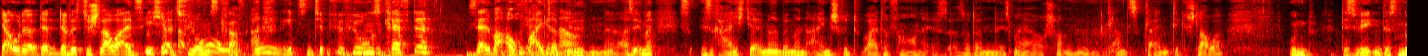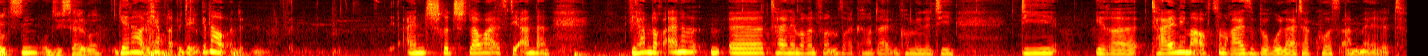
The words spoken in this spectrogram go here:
Ja, oder dann, dann wirst du schlauer als ich als Oh, Führungskraft. oh. Ah, da gibt's einen Tipp für Führungskräfte. Selber auch Ja, weiterbilden. Ne? Also immer, es, es reicht ja immer, wenn man einen Schritt weiter vorne ist. Also dann ist man ja auch schon einen ganz kleinen Tick schlauer. Und deswegen das Nutzen und sich selber. Genau, Ja, ich habe genau einen Schritt schlauer als die anderen. Wir haben doch eine äh, Teilnehmerin von unserer Counterhalten Community, die ihre Teilnehmer auch zum Reisebüroleiterkurs anmeldet.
